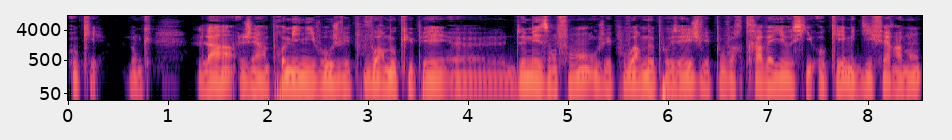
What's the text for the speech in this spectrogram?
ok, donc Là, j'ai un premier niveau où je vais pouvoir m'occuper euh, de mes enfants, où je vais pouvoir me poser, je vais pouvoir travailler aussi, ok, mais différemment.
